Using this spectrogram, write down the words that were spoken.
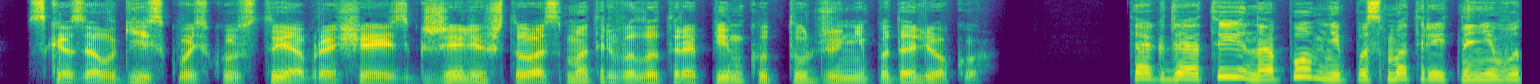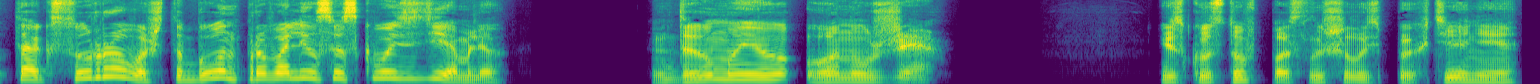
— сказал Ги сквозь кусты, обращаясь к Желе, что осматривала тропинку тут же неподалеку. «Тогда ты напомни посмотреть на него так сурово, чтобы он провалился сквозь землю». «Думаю, он уже». Из кустов послышалось пыхтение,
